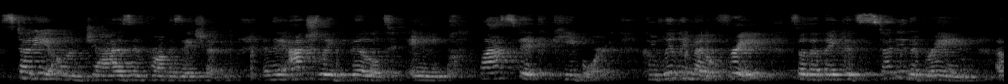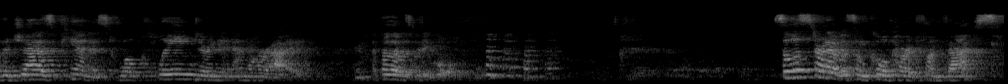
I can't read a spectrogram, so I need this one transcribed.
study on jazz improvisation. And they actually built a plastic keyboard, completely metal-free, so that they could study the brain of a jazz pianist while playing during an MRI. I thought that was pretty cool. so let's start out with some cold hard fun facts.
